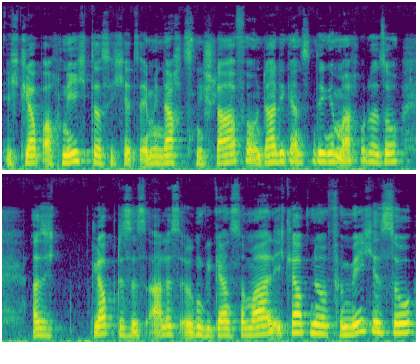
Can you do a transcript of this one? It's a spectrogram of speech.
ich glaube auch nicht, dass ich jetzt irgendwie nachts nicht schlafe und da die ganzen Dinge mache oder so. Also ich glaube, das ist alles irgendwie ganz normal. Ich glaube nur, für mich ist so,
